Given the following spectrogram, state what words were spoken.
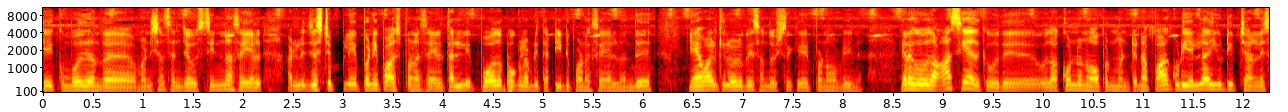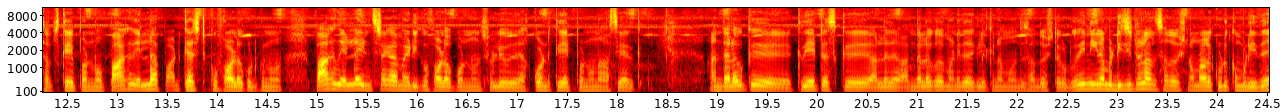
கேட்கும்போது அந்த மனுஷன் செஞ்ச ஒரு சின்ன செயல் அட்லீஸ்ட் ஜஸ்ட்டு ப்ளே பண்ணி பாஸ் பண்ண செயல் தள்ளி போத போக்கில் அப்படி தட்டிட்டு போன செயல் வந்து என் வாழ்க்கையில் ஒரு பெரிய சந்தோஷத்தை கிரியேட் பண்ணும் அப்படின்னு. எனக்கு ஒரு ஆசையாக இருக்குது ஒரு ஒரு அக்கௌண்ட் ஒன்று ஓப்பன் பண்ணிட்டு நான் பார்க்கக்கூடிய எல்லா யூடியூப் சேனலையும் சப்ஸ்கிரைப் பண்ணணும். பார்க்குற எல்லா பாட்காஸ்ட்டுக்கும் ஃபாலோ கொடுக்கணும். பார்க்குற எல்லா இன்ஸ்டாகிராம் ஐடிக்கும் ஃபாலோ பண்ணணும்னு சொல்லி ஒரு அக்கௌண்ட் க்ரியேட் பண்ணணும்னு ஆசையாக இருக்குது அந்த அளவுக்கு அல்லது அந்த அளவுக்கு மனிதர்களுக்கு நம்ம வந்து சந்தோஷத்தை கொடுக்குது. இன்றைக்கி நம்ம டிஜிட்டலாக அந்த சந்தோஷம் நம்மளால் கொடுக்க முடியுது.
